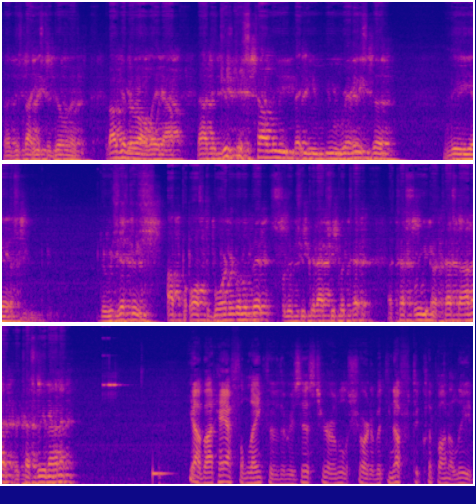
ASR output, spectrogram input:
So I'm just not used to doing it. But I'll get it all laid out. Now, did you just tell me that you, you raised the the uh, the resistors up off the board a little bit so that you could actually put te a test lead, a test on it or test lead on it? Yeah, about half the length of the resistor, a little shorter, but enough to clip on a lead.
